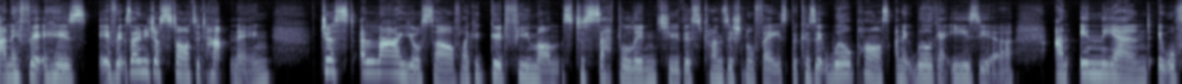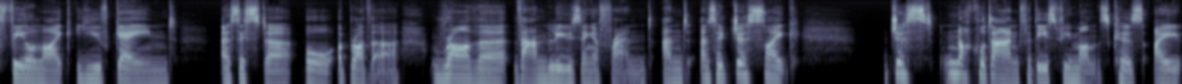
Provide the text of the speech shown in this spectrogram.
and if it is, if it's only just started happening, just allow yourself like a good few months to settle into this transitional phase because it will pass and it will get easier, and in the end, it will feel like you've gained a sister or a brother rather than losing a friend, and and so just like just knuckle down for these few months because I,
